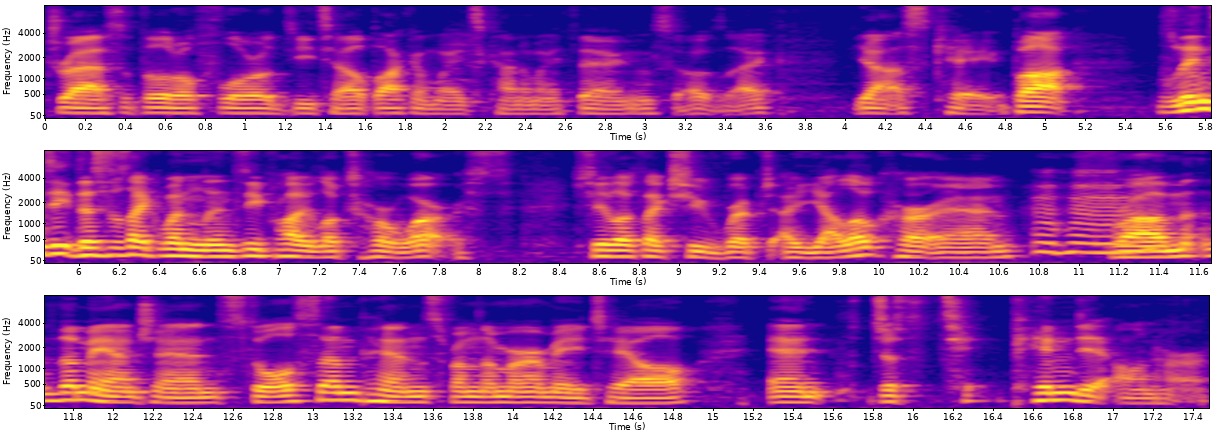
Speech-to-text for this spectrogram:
dress with the little floral detail. Black and white's kind of my thing, so I was like, yes, Kate. But Lindsay, this is like when Lindsay probably looked her worst. She looked like she ripped a yellow curtain from the mansion, stole some pins from the mermaid tail, and just t- pinned it on her.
